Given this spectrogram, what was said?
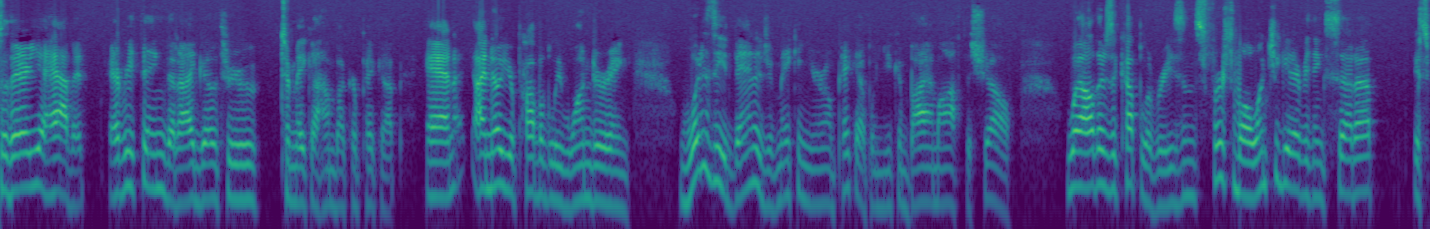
So there you have it. Everything that I go through to make a humbucker pickup. And I know you're probably wondering, what is the advantage of making your own pickup when you can buy them off the shelf? Well, there's a couple of reasons. First of all, once you get everything set up, it's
